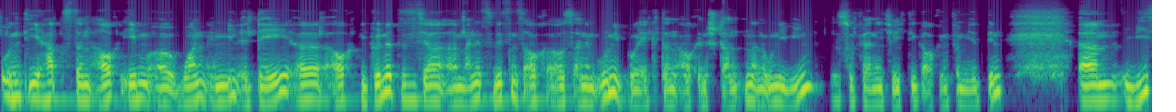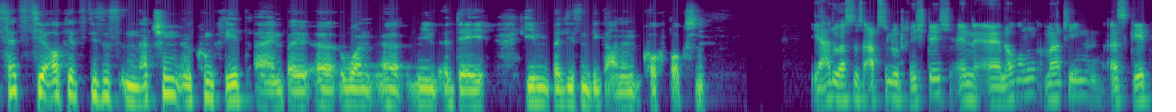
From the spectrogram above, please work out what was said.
Und ihr habt es dann auch eben uh, One Meal a Day äh, auch gegründet. Das ist ja äh, meines Wissens auch aus einem Uni-Projekt dann auch entstanden an der Uni Wien, sofern ich richtig auch informiert bin. Ähm, wie setzt ihr auch jetzt dieses Nudging konkret ein bei One Meal a Day, eben bei diesen veganen Kochboxen? Ja, du hast es absolut richtig in Erinnerung, Martin. Es geht,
